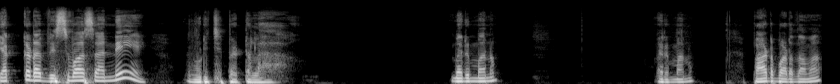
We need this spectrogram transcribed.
ఎక్కడ విశ్వాసాన్ని విడిచిపెట్టలా? మరి మనం? మరి మనం? పాట పాడదామా?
